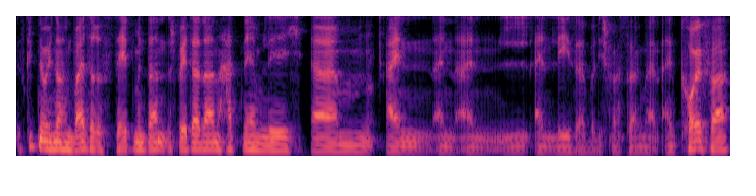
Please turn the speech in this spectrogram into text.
Es gibt nämlich noch ein weiteres Statement dann, später dann hat nämlich ähm, ein, ein, ein, ein Leser, würde ich fast sagen, nein, ein Käufer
